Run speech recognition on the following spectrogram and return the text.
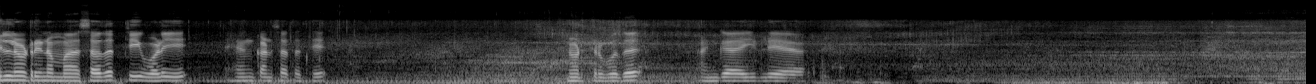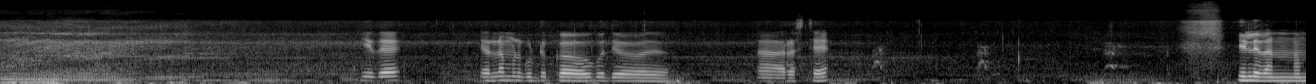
ಇಲ್ಲಿ ನೋಡ್ರಿ ನಮ್ಮ ಸವದತ್ತಿ ಹೊಳಿ ಹೆಂಗೆ ಕಾಣಿಸತತಿ. ನೋಡ್ತಿರ್ಬೋದು. ಹಂಗೆ ಇಲ್ಲಿ ಇದೆ. ಯಲ್ಲಮ್ಮನ ಗುಡ್ಡಕ್ಕೆ ಹೋಗೋದು ರಸ್ತೆ. ಇಲ್ಲಿದ ನಮ್ಮ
